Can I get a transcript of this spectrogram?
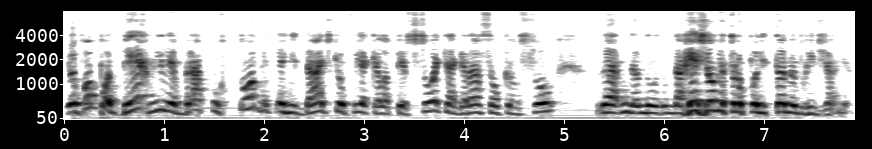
Eu vou poder me lembrar por toda a eternidade que eu fui aquela pessoa que a graça alcançou na, na, na região metropolitana do Rio de Janeiro.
